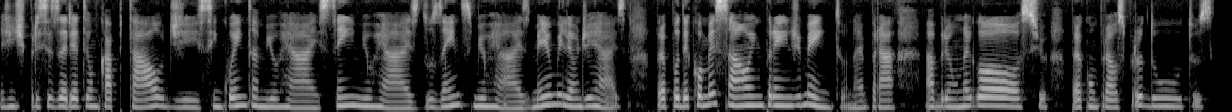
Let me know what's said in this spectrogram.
a gente precisaria ter um capital de 50 mil reais, 100 mil reais, 200 mil reais, meio milhão de reais para poder começar um empreendimento, né? Para abrir um negócio, para comprar os produtos.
